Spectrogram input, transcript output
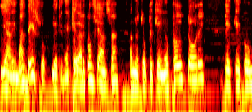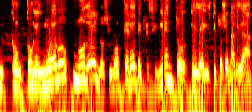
y además de eso le tenés que dar confianza a nuestros pequeños productores de que con, con, con, el nuevo modelo, si vos querés, de crecimiento y de institucionalidad,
